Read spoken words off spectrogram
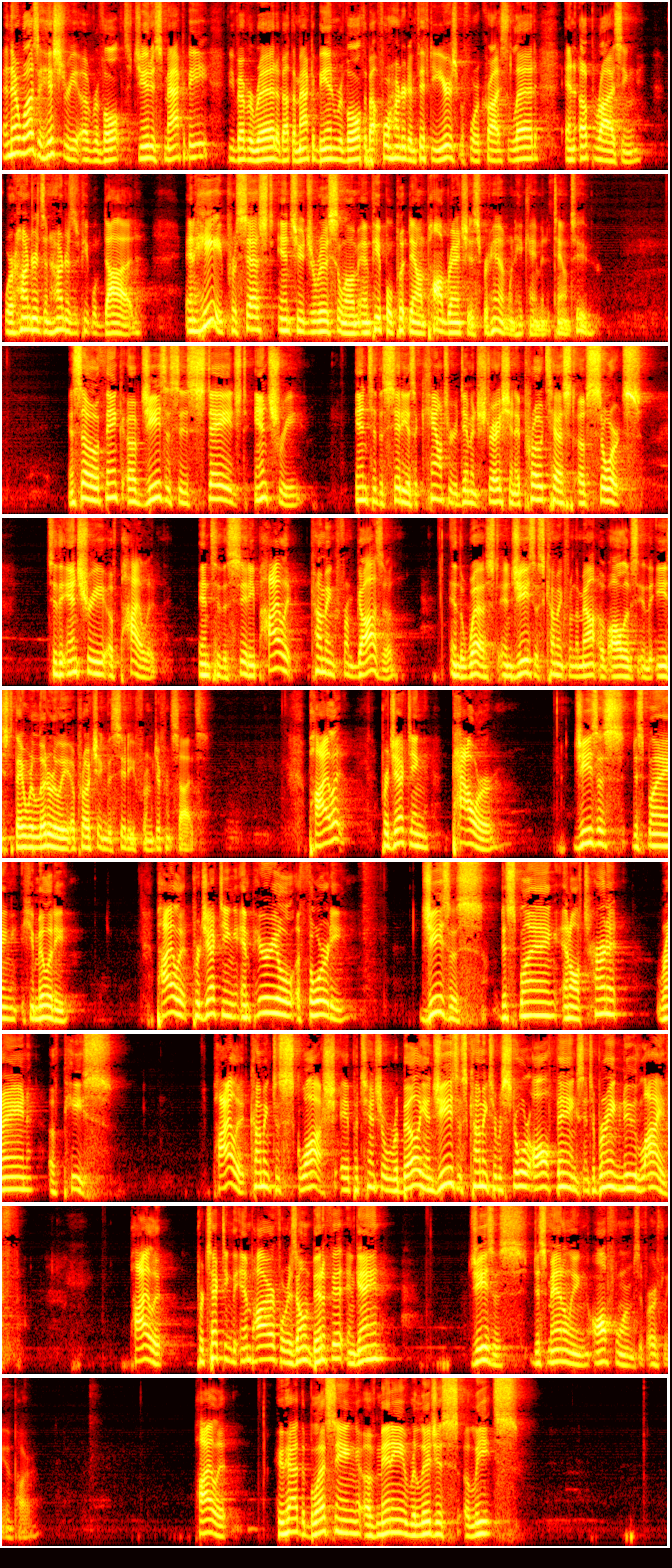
And there was a history of revolt. Judas Maccabee, if you've ever read about the Maccabean revolt, about 450 years before Christ, led an uprising where hundreds and hundreds of people died. And he processed into Jerusalem, and people put down palm branches for him when he came into town, too. And so think of Jesus' staged entry into the city as a counter demonstration, a protest of sorts to the entry of Pilate into the city. Pilate coming from Gaza in the west and Jesus coming from the Mount of Olives in the east. They were literally approaching the city from different sides. Pilate projecting power, Jesus displaying humility. Pilate projecting imperial authority, Jesus displaying an alternate reign of peace. Pilate coming to squash a potential rebellion, Jesus coming to restore all things and to bring new life. Pilate protecting the empire for his own benefit and gain. Jesus dismantling all forms of earthly empire. Pilate, who had the blessing of many religious elites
